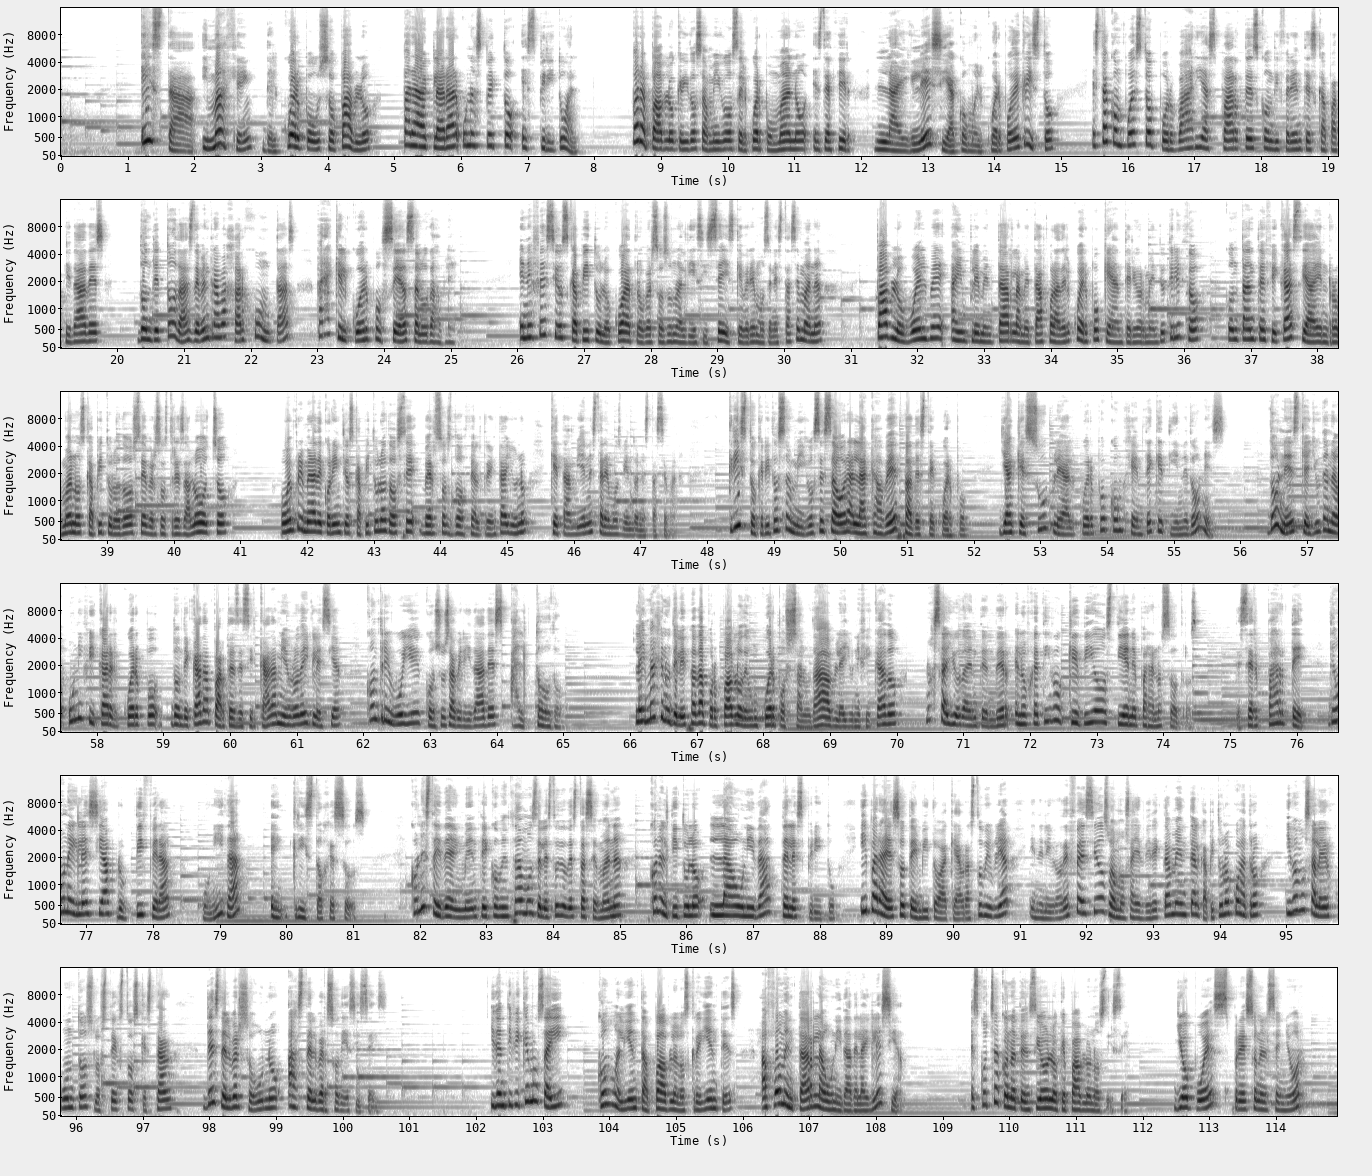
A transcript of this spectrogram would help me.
Esta imagen del cuerpo usó Pablo para aclarar un aspecto espiritual. Para Pablo, queridos amigos, el cuerpo humano, es decir, la iglesia como el cuerpo de Cristo, está compuesto por varias partes con diferentes capacidades, donde todas deben trabajar juntas para que el cuerpo sea saludable. En Efesios capítulo 4 versos 1 al 16 que veremos en esta semana, Pablo vuelve a implementar la metáfora del cuerpo que anteriormente utilizó con tanta eficacia en Romanos capítulo 12 versos 3 al 8 o en 1 de Corintios capítulo 12 versos 12 al 31 que también estaremos viendo en esta semana. Cristo, queridos amigos, es ahora la cabeza de este cuerpo ya que suple al cuerpo con gente que tiene dones. Dones que ayudan a unificar el cuerpo donde cada parte, es decir, cada miembro de iglesia, contribuye con sus habilidades al todo. La imagen utilizada por Pablo de un cuerpo saludable y unificado nos ayuda a entender el objetivo que Dios tiene para nosotros, de ser parte de una iglesia fructífera, unida en Cristo Jesús. Con esta idea en mente comenzamos el estudio de esta semana con el título La unidad del Espíritu. Y para eso te invito a que abras tu Biblia en el libro de Efesios, vamos a ir directamente al capítulo 4 y vamos a leer juntos los textos que están desde el verso 1 hasta el verso 16. Identifiquemos ahí cómo alienta Pablo a los creyentes a fomentar la unidad de la iglesia. Escucha con atención lo que Pablo nos dice. Yo pues, preso en el Señor,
